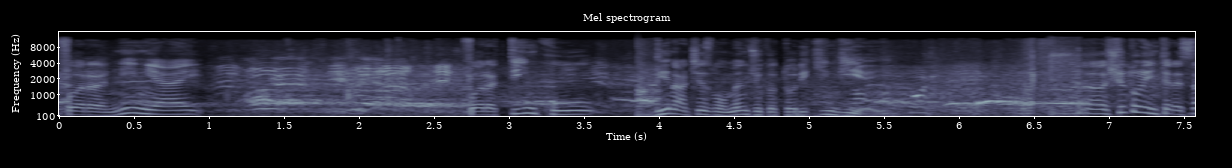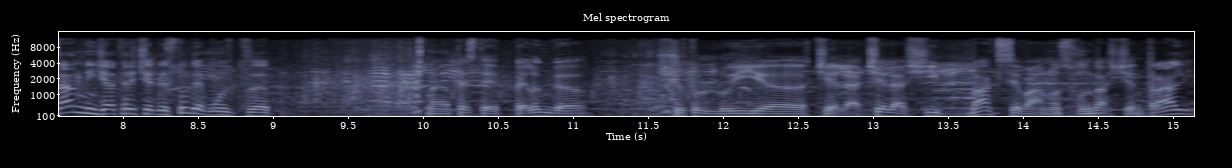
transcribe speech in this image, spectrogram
fără Niniai, fără Tincu, din acest moment jucătorii Chindiei. Uh, șutul interesant, mingea trece destul de mult uh, peste, pe lângă șutul lui uh, Celea. Celea și Baxevanus, fundași centrali.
